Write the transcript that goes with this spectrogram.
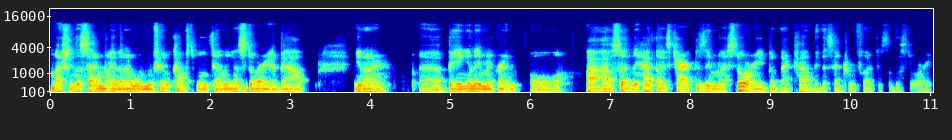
much in the same way that I wouldn't feel comfortable telling a story about, you know, uh, being an immigrant or I, will certainly have those characters in my story, but that can't be the central focus of the story.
